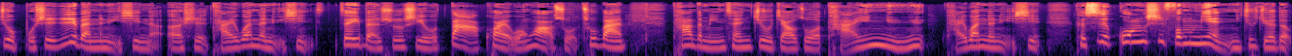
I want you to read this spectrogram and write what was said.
就不是日本的女性了，而是台湾的女性。这一本书是由大块文化所出版，它的名称就叫做《台女》，台湾的女性。可是光是封面你就觉得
